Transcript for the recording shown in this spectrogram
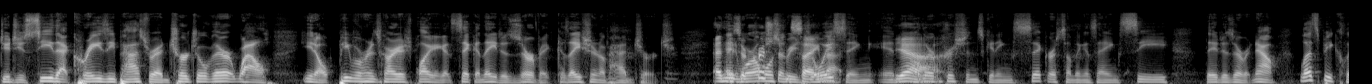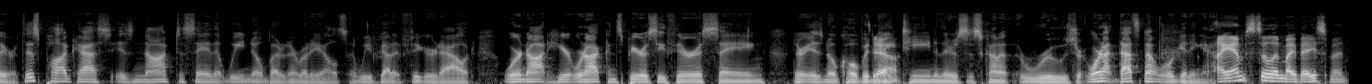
did you see that crazy pastor at church over there? Well, you know, people from his congregation probably get sick, and they deserve it because they shouldn't have had church." And these we're almost Christians that. rejoicing in Yeah. other Christians getting sick or something and saying, "See, they deserve it." Now, let's be clear: this podcast is not to say that we know better than everybody else and we've got it figured out. We're not here. We're not conspiracy theorists saying there is no COVID nineteen and there's this kind of ruse. Or, we're not. That's not what we're getting at. I am still in my basement,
